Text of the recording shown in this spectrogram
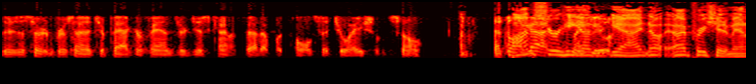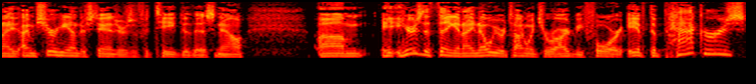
there's a certain percentage of Packer fans that are just kind of fed up with the whole situation. So that's all. I'm sure he. Under, yeah, I know. I appreciate it, man. I, I'm sure he understands there's a fatigue to this now. Um, here's the thing, and I know we were talking with Gerard before. If the Packers,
